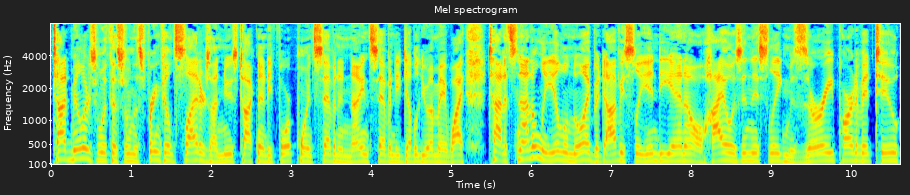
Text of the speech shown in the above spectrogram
Todd Miller's with us from the Springfield Sliders on News Talk ninety four point seven and nine seventy WMAY. Todd, it's not only Illinois, but obviously Indiana, Ohio is in this league, Missouri part of it too,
